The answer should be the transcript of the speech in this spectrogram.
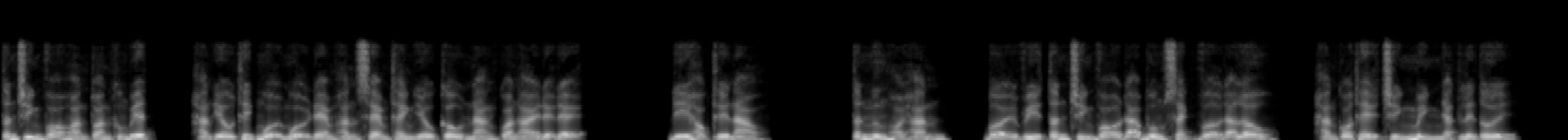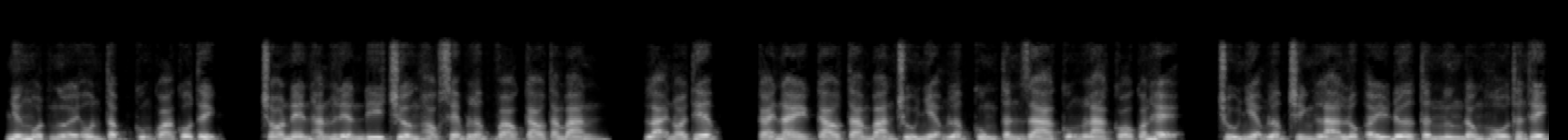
Tân chính võ hoàn toàn không biết, hắn yêu thích muội muội đem hắn xem thành yêu cầu nàng quan ái đệ đệ. Đi học thế nào? Tân ngưng hỏi hắn, bởi vì tân chính võ đã buông sách vở đã lâu, hắn có thể chính mình nhặt lên tới, nhưng một người ôn tập cũng quá cô tịch, cho nên hắn liền đi trường học xếp lớp vào cao tam ban. Lại nói tiếp, cái này cao tam ban chủ nhiệm lớp cùng tân gia cũng là có quan hệ, chủ nhiệm lớp chính là lúc ấy đưa tân ngưng đồng hồ thân thích.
